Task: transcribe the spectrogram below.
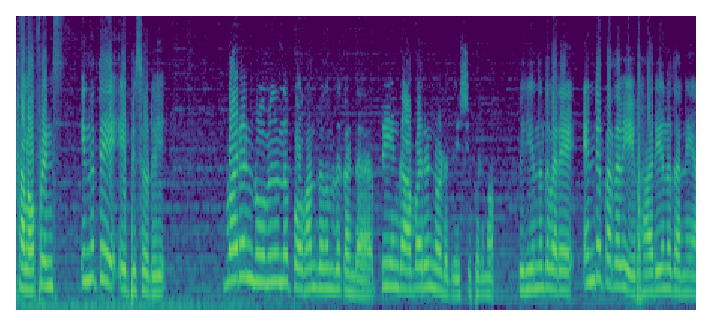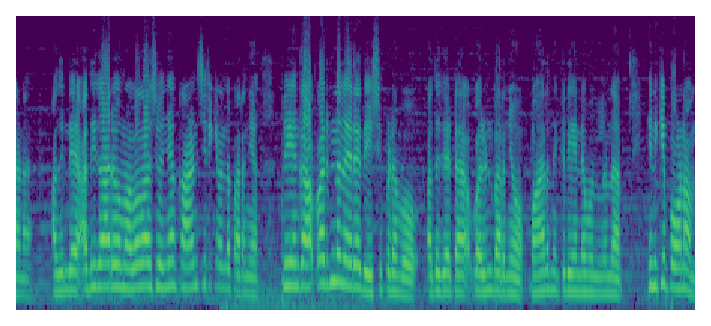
ഹലോ ഫ്രണ്ട്സ് ഇന്നത്തെ എപ്പിസോഡിൽ വരുൺ റൂമിൽ നിന്ന് പോകാൻ തുടങ്ങുന്നത് കണ്ട് പ്രിയങ്ക വരുണിനോട് ദേഷ്യപ്പെടുന്നു. പിരിയുന്നത് വരെ എന്റെ പദവി ഭാര്യ എന്ന് തന്നെയാണ്. അതിന്റെ അധികാരവും അവകാശവും ഞാൻ കാണിച്ചിരിക്കുമെന്ന് പറഞ്ഞ് പ്രിയങ്ക വരുണിന് നേരെ ദേഷ്യപ്പെടുമ്പോ അത് കേട്ട വരുൺ പറഞ്ഞു മാറി നിൽക്കടി എന്റെ മുന്നിൽ നിന്ന്. എനിക്ക് പോണം.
